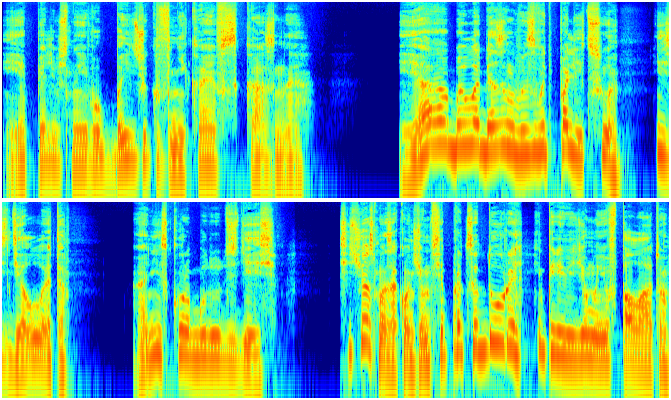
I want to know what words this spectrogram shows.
Я пялюсь на его бейджик, вникая в сказанное — я был обязан вызвать полицию и сделал это. Они скоро будут здесь. Сейчас мы закончим все процедуры и переведем ее в палату.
